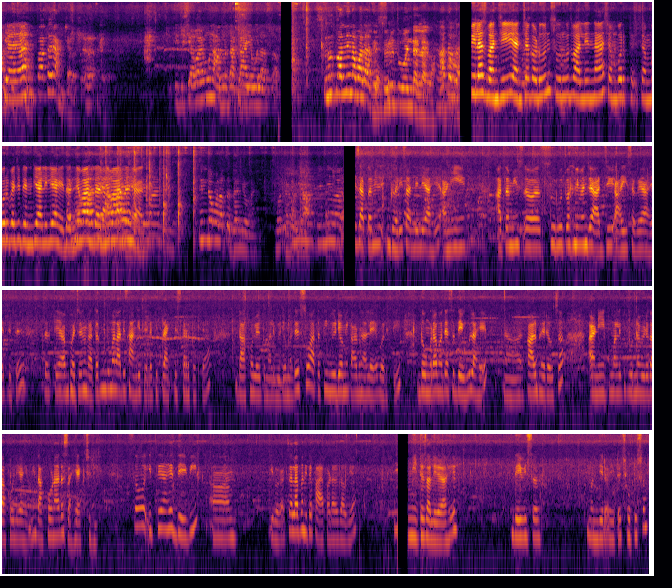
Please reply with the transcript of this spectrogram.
पकड आमच्यावर. तिची शेवाय म्हणून आलो दाखला येवला असा सुरू चालली ना मला आता. सुरत वंडलाला आता विलास भांजी यांच्याकडून सुरुज वालींना शंभर शंभर रुपयाची देणगी आलेली आहे. धन्यवाद धन्यवाद धन्यवाद धन्यवाद. आता मी घरी चाललेली आहे आणि आता मी सुरुतवाली म्हणजे आजी आई सगळे आहेत तिथे. तर त्या भजन गातात मी तुम्हाला आधी सांगितलेलं की प्रॅक्टिस करत होत्या. आहे तुम्हाला व्हिडिओमध्ये. सो आता ती व्हिडिओ मी काढून आले आहे वरती. डोंगरामध्ये असं देऊळ आहे काळभैरवचं. आणि तुम्हाला ती पूर्ण व्हिडिओ दाखवली आहे मी. दाखवणारच आहे ॲक्च्युली सो इथे आहे देवी. ही बघा. चला आपण इथे पाय पडायला जाऊया. मी इथे झालेलं आहे. देवीचं मंदिर आहे इथे छोटूसं.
